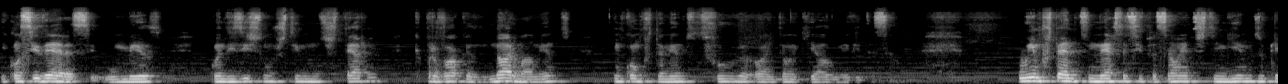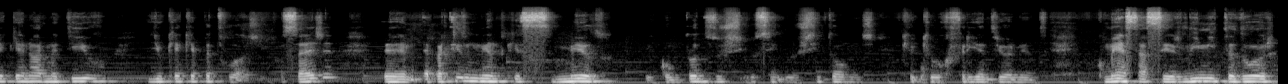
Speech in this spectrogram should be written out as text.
e considera-se o medo quando existe um estímulo externo que provoca normalmente um comportamento de fuga ou então aqui alguma evitação. O importante nesta situação é distinguirmos o que é que é normativo e o que é que é patológico. Ou seja, hum, a partir do momento que esse medo e como todos os, os, os sintomas que, que eu referi anteriormente, começa a ser limitador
